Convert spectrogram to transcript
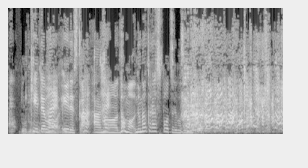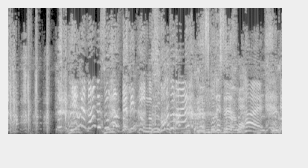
あ、聞いてもはいいいですか、ああの、どうも、沼倉スポーツでございます。みんななんでそんな出てくんの？すごくない？そうです。はい。え、ご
